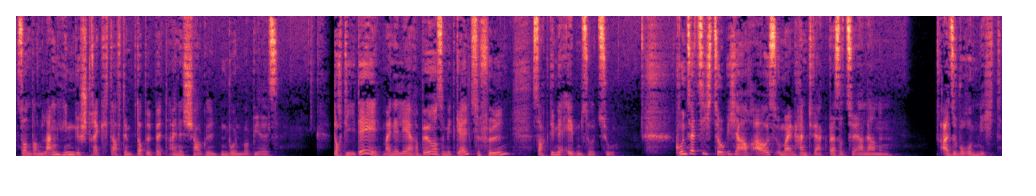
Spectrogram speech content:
sondern lang hingestreckt auf dem Doppelbett eines schaukelnden Wohnmobils. Doch die Idee, meine leere Börse mit Geld zu füllen, sagte mir ebenso zu. Grundsätzlich zog ich ja auch aus, um mein Handwerk besser zu erlernen. Also warum nicht?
